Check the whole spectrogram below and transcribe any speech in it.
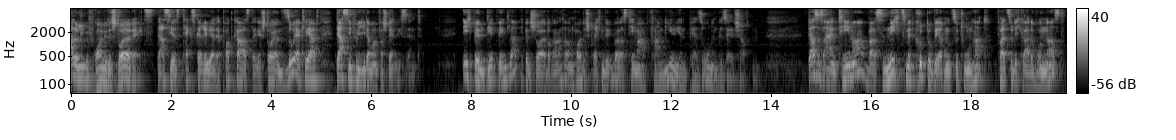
Hallo liebe Freunde des Steuerrechts. Das hier ist Tex Guerilla, der Podcast, der dir Steuern so erklärt, dass sie für jedermann verständlich sind. Ich bin Dirk Winkler, ich bin Steuerberater und heute sprechen wir über das Thema Familienpersonengesellschaften. Das ist ein Thema, was nichts mit Kryptowährung zu tun hat, falls du dich gerade wunderst.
